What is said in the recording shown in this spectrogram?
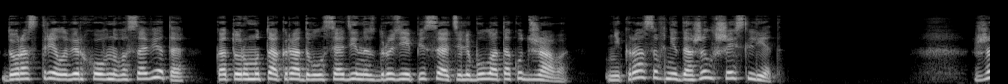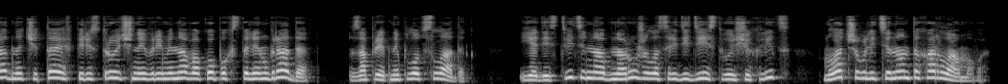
До расстрела Верховного Совета – которому так радовался один из друзей писателя Булат Акуджава, Некрасов не дожил шесть лет. Жадно читая в перестроечные времена в окопах Сталинграда «Запретный плод сладок», я действительно обнаружила среди действующих лиц младшего лейтенанта Харламова.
